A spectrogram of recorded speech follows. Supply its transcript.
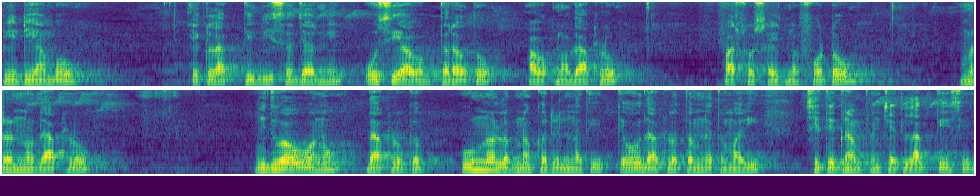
પેઢી આંબો એક લાખથી વીસ હજારની ઓછી આવક ધરાવતો આવકનો દાખલો પાસપોર્ટ સાઇઝનો ફોટો, મરણનો દાખલો વિધવા હોવાનો દાખલો કે પૂર્ણ લગ્ન કરેલ નથી, તેવો દાખલો તમને તમારી જે તે ગ્રામ પંચાયત લાગતી છે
